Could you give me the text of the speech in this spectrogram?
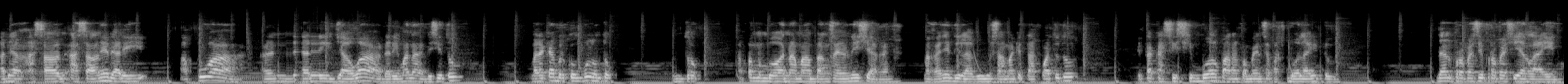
Ada yang asal asalnya dari Papua, dari Jawa, dari mana? Di situ mereka berkumpul untuk untuk apa membawa nama bangsa Indonesia kan makanya di lagu bersama kita kuat itu kita kasih simbol para pemain sepak bola itu dan profesi-profesi yang lain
